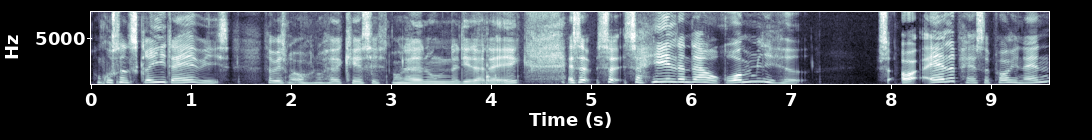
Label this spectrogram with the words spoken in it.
Hun kunne sådan skrige dagevis. Så hvis man, åh, nu havde Ketty, nu havde nogle af de der dage, ikke? Altså, så, så hele den der rummelighed, så, og alle passede på hinanden.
